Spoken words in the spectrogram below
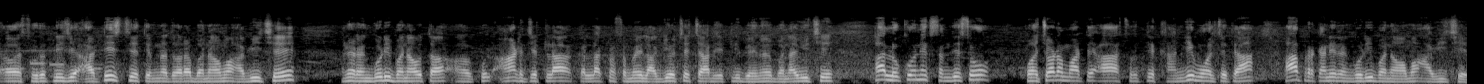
અ, સુરતની જે આર્ટિસ્ટ છે તેમના દ્વારા બનાવવામાં આવી છે અને રંગોળી બનાવતા અ, કુલ આઠ જેટલા કલાકનો સમય લાગ્યો છે ચાર જેટલી બહેનોએ બનાવી છે આ લોકોને એક સંદેશો પહોંચાડવા માટે આ સુરતની ખાનગી મોલ છે ત્યાં આ પ્રકારની રંગોળી બનાવવામાં આવી છે.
